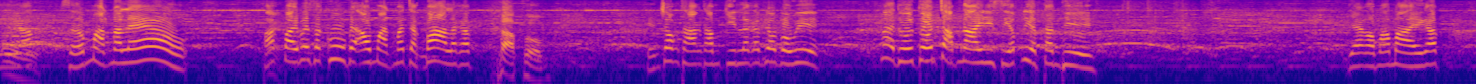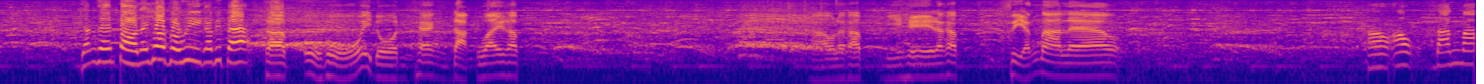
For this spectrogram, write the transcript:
นี่ครับโอ้เสริมหมัดมาแล้ว พักไปเมื่อสักครู่ไปเอาหมัดมาจากบ้านแล้วครับ ครับผม เห็นช่องทางทำกินแล้วครับยอดโบวีแม่โดนโดนจับในนี่เสียเปรียบทันที แยกออกมาใหม่ครับ ยังเดินต่อในยอดโบวีครับพี่แปะครับ โอ้โห โดนแข้งดักไว้ครับ เอาแล้วครับ มีเฮแล้วครับ เสียงมาแล้ว เอาเอาดันมา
